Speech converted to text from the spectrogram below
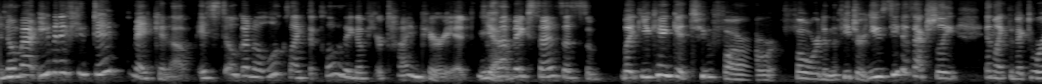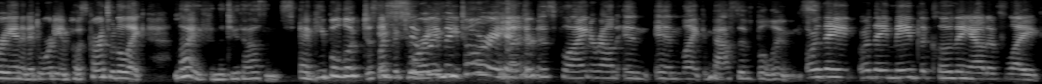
no matter, even if you did make it up, it's still going to look like the clothing of your time period. Does Yeah. that make sense? That's some, like you can't get too far forward in the future. You see this actually in like the Victorian and Edwardian postcards where they're like life in the 2000s, and people look just like It's super Victorian people, Victorian. but they're just flying around in in like massive balloons. or they or they made the clothing out of like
